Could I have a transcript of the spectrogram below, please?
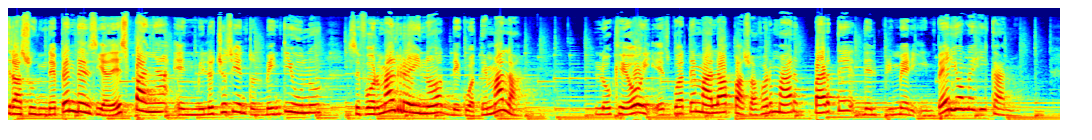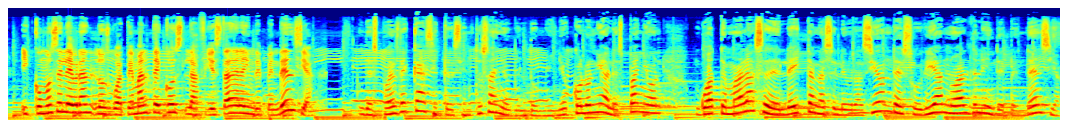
Tras su independencia de España en 1821, se forma el Reino de Guatemala. Lo que hoy es Guatemala pasó a formar parte del primer imperio mexicano. ¿Y cómo celebran los guatemaltecos la fiesta de la independencia? Después de casi 300 años del dominio colonial español, Guatemala se deleita en la celebración de su Día Anual de la Independencia,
